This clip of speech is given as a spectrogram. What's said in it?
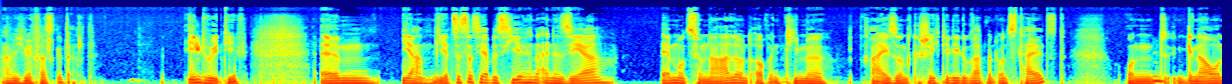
Habe ich mir fast gedacht. Intuitiv. Ähm, ja, jetzt ist das ja bis hierhin eine sehr emotionale und auch intime Reise und Geschichte, die du gerade mit uns teilst. Und mhm. genau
